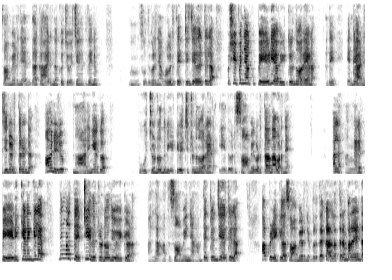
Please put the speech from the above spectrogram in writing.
സ്വാമിയുടെ ഞാൻ എന്താ കാര്യം എന്നൊക്കെ ചോദിച്ചു കഴിഞ്ഞപ്പോഴത്തേനും സുധി പറഞ്ഞു ഞങ്ങളൊരു തെറ്റും ചെയ്തിട്ടില്ല. പക്ഷെ ഇപ്പൊ ഞങ്ങൾക്ക് പേടിയാ വീട്ടിൽ നിന്ന് പറയണം. അതെ എന്റെ അനുജന്റെ അടുത്തുണ്ട്. അവനൊരു നാരങ്ങയൊക്കെ പൂച്ചോണ്ട് ഒന്ന് വീട്ടിൽ വെച്ചിട്ടുണ്ടെന്ന് പറയണേ. ഏതോ ഒരു സ്വാമി കൊടുത്താന്നാ പറഞ്ഞേ. അല്ല അങ്ങനെ പേടിക്കണമെങ്കിൽ നിങ്ങൾ തെറ്റ് ചെയ്തിട്ടുണ്ടോ എന്ന് ചോദിക്കുകയാണ് അല്ല അത് സ്വാമി ഞാൻ തെറ്റൊന്നും ചെയ്തിട്ടില്ല. അപ്പോഴേക്കും ആ സ്വാമി പറഞ്ഞു വെറുതെ കള്ളത്തരം പറയണ്ട.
